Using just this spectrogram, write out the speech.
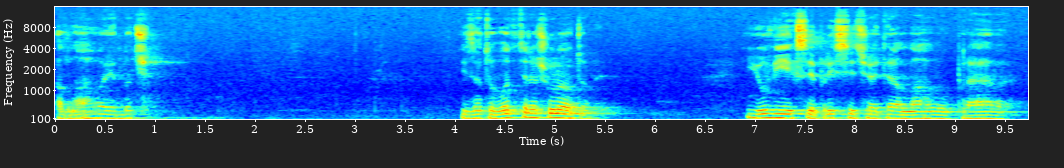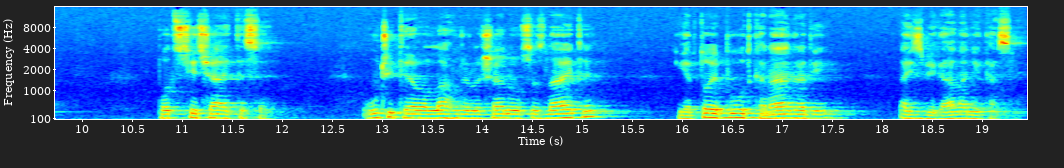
Allahova jednoća. I zato vodite računa o tome. I uvijek se prisjećajte Allahovog prava. Podsjećajte se. Učite o Allahu Đelešanu, saznajte, jer to je put ka nagradi, a izbjegavanje kasnije.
